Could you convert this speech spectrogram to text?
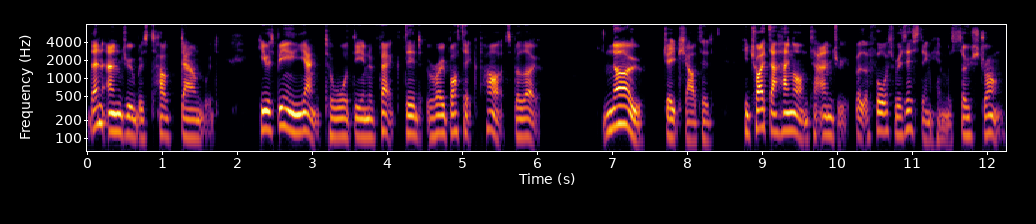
Then Andrew was tugged downward. He was being yanked toward the infected robotic parts below. No! Jake shouted. He tried to hang on to Andrew, but the force resisting him was so strong.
